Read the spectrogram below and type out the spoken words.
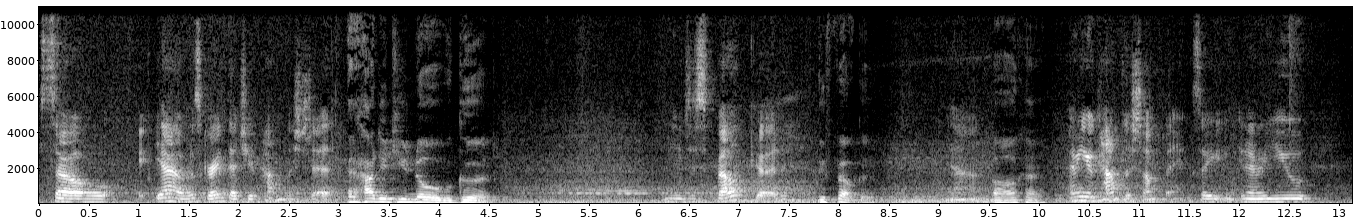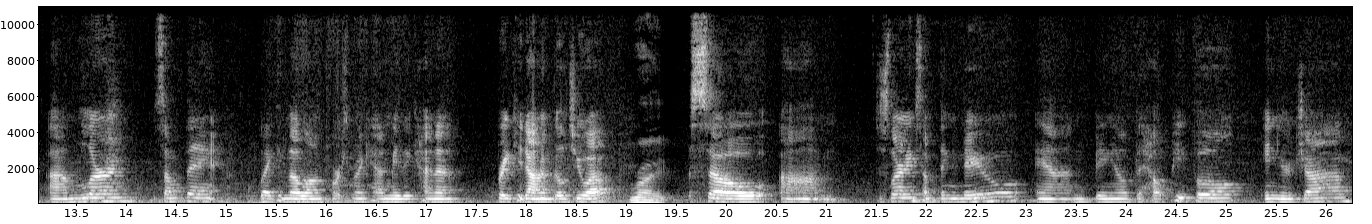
So yeah, it was great that you accomplished it. And how did you know it was good? You just felt good. You felt good. Yeah. Oh, okay. I mean, you accomplished something. So you, you know you um, learn something. Like in the law enforcement academy, they kind of break you down and build you up. Right. So, um, just learning something new and being able to help people in your job.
